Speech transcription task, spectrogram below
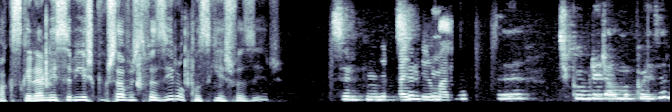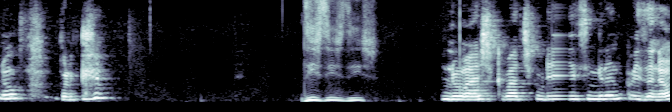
pá, que se calhar nem sabias que gostavas de fazer ou conseguias fazer. Ser uma- surpreendente descobrir alguma coisa nova, porque Diz, diz, diz. não acho que vá descobrir assim grande coisa, não.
